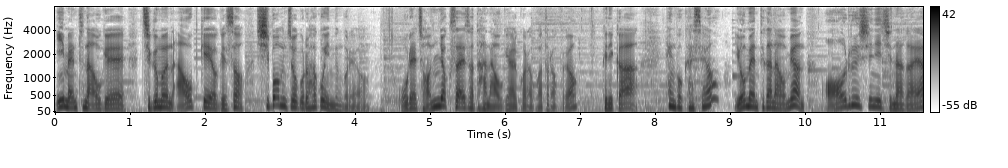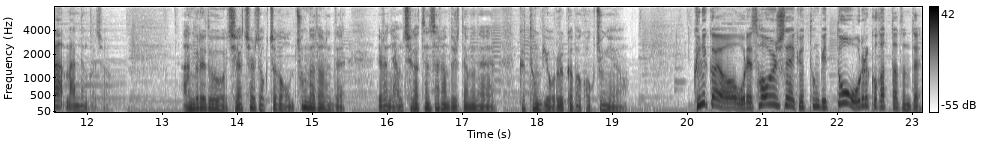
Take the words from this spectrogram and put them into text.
이 멘트 나오게 지금은 9개 역에서 시범적으로 하고 있는 거래요. 올해 전 역사에서 다 나오게 할 거라고 하더라고요. 그니까 행복하세요? 요 멘트가 나오면 어르신이 지나가야 맞는 거죠. 안 그래도 지하철 적자가 엄청나다는데 이런 얌체 같은 사람들 때문에 교통비 오를까봐 걱정이에요. 그니까요. 올해 서울 시내 교통비 또 오를 것 같다던데.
